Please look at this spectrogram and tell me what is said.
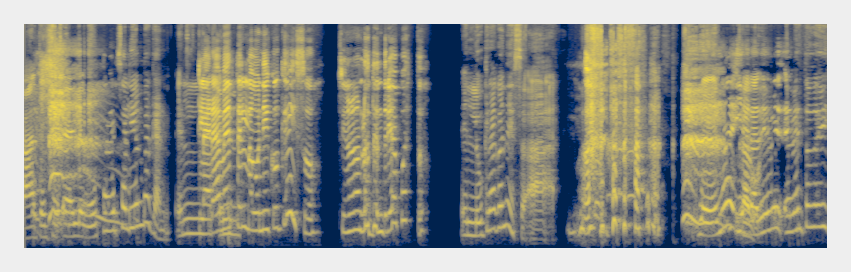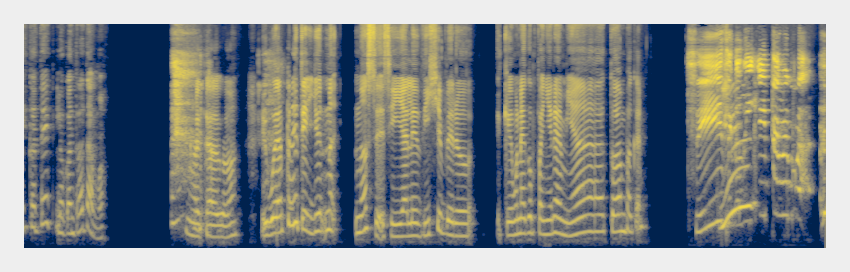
Ah, entonces a él le gusta haber salido en bacán. Él, Claramente él, es lo único que hizo. Si no, no lo tendría puesto. él lucra con eso. Ah. Bueno, y ahora bueno. de eve- eventos de discoteca lo contratamos. Me cago. Y weón, espérate, yo no, no sé si ya les dije, pero que una compañera mía actuaba en bacán. Sí, sí lo dijiste, ¿verdad?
